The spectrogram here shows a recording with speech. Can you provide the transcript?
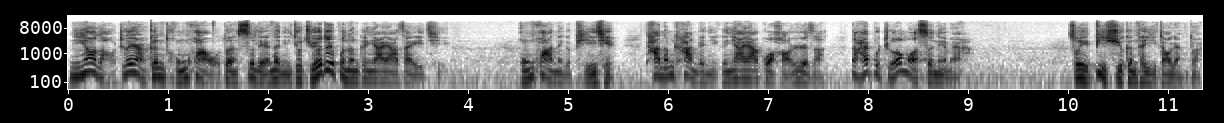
你要老这样跟童话藕断丝连的，你就绝对不能跟丫丫在一起。童话那个脾气，他能看着你跟丫丫过好日子，那还不折磨死你们呀？所以必须跟他一刀两断。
